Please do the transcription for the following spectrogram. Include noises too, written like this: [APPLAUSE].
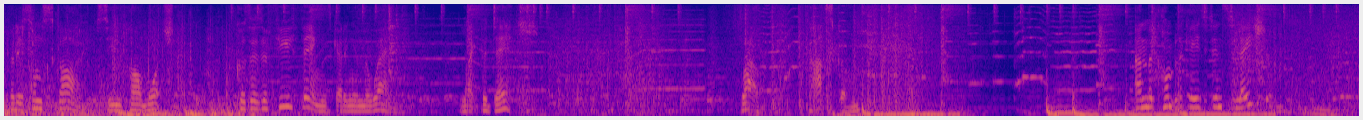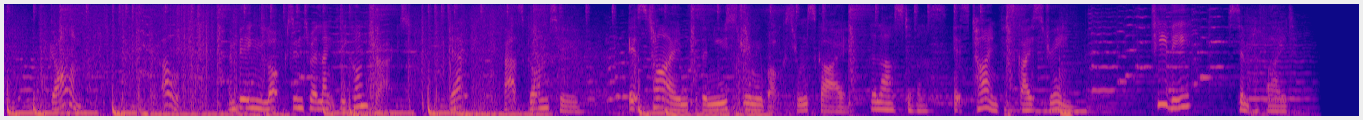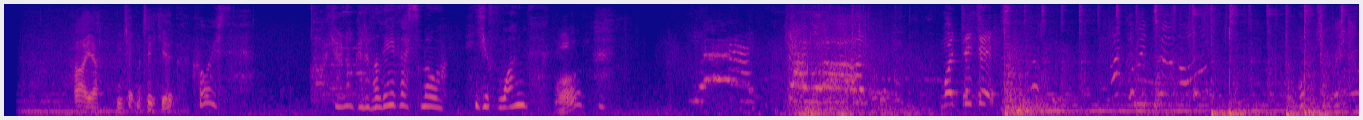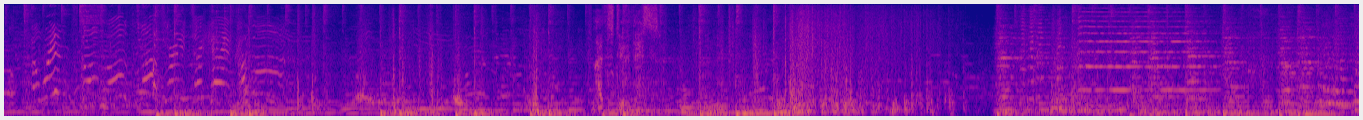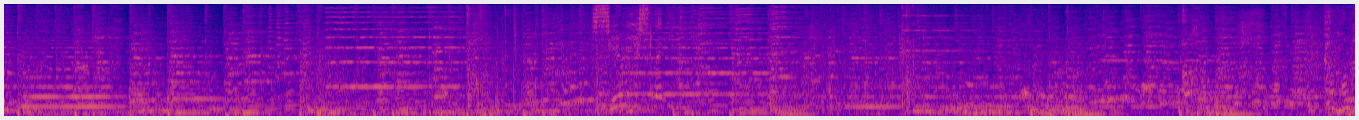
but it's on Sky, so you can't watch it. Because there's a few things getting in the way, like the ditch. Well, that's gone. And the complicated installation. Gone. Oh, and being locked into a lengthy contract. Yep, that's gone too. It's time for the new streaming box from Sky. The Last of Us. It's time for Sky Stream. TV simplified. Hiya, you check my ticket? Of course. Oh, you're not going to believe this, Mo. You've won. What? Yeah! Come on! My ticket! I'm coming too, Mo. The wind's gone Mo's lottery ticket. Come on. Let's do this. Seriously? Come on.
